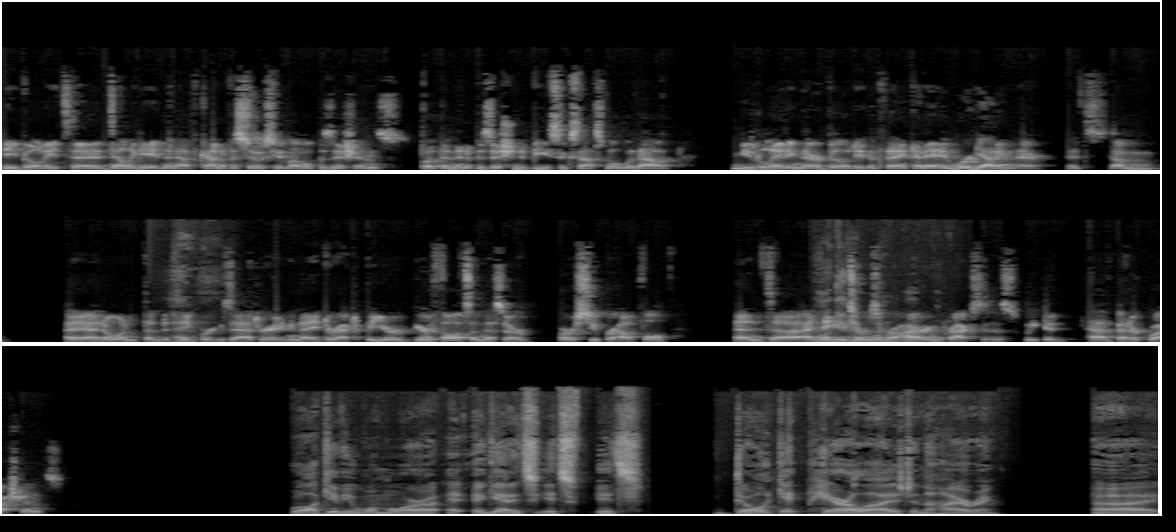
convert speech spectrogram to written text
the ability to delegate and then have kind of associate level positions, put them in a position to be successful without mutilating their ability to think. And it, we're getting there. It's um, I, I, don't want them to think we're exaggerating in any direction, but your your thoughts on this are are super helpful. And uh, I well, think in terms of our hiring practices, we could have better questions. Well, I'll give you one more. Again, it's it's it's don't get paralyzed in the hiring. Uh,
